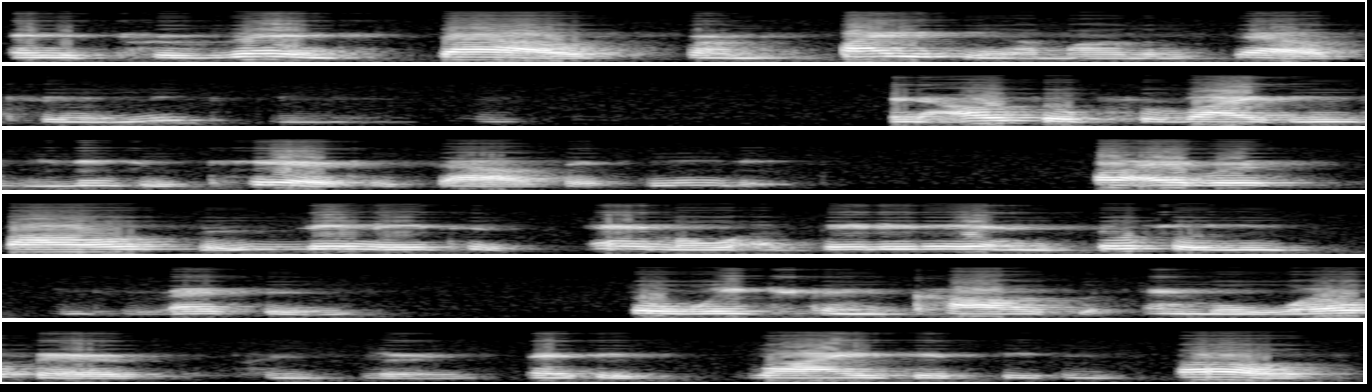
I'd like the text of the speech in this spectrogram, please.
and prevent cells from fighting among themselves during mixing and also provide individual care to cells as needed. However, stalls limit animal ability and social so which can cause animal welfare concerns. That is why the gestation stalls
